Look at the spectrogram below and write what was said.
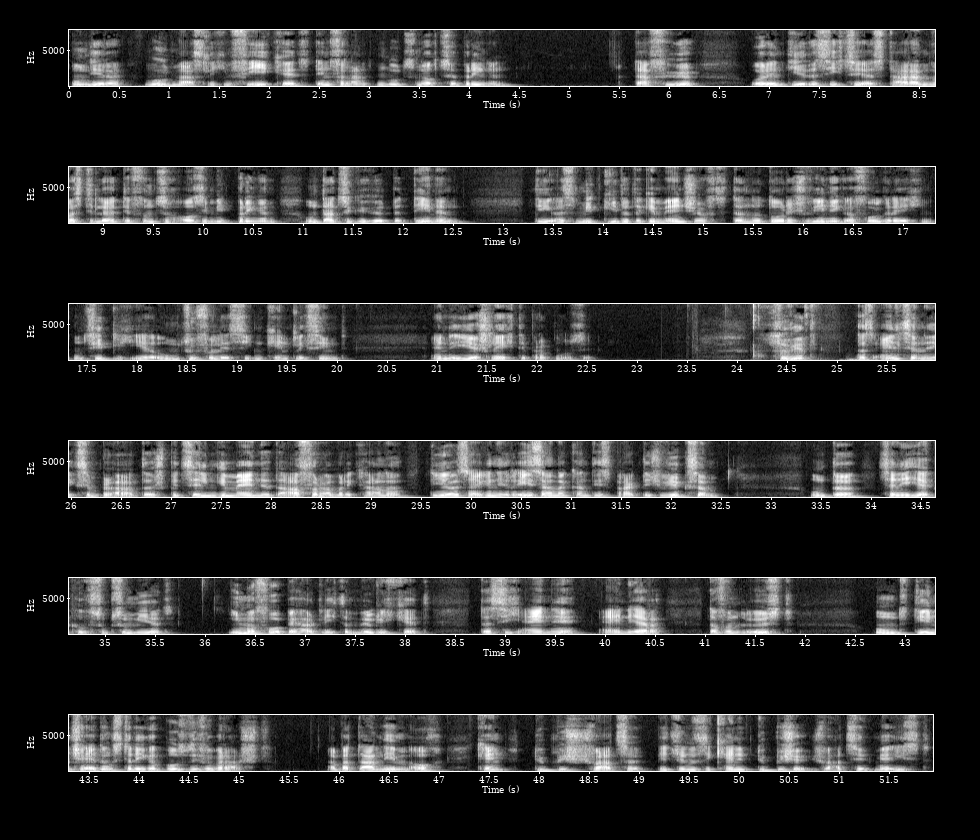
und ihrer mutmaßlichen Fähigkeit, den verlangten Nutzen auch zu erbringen. Dafür orientiert er sich zuerst daran, was die Leute von zu Hause mitbringen, und dazu gehört bei denen, die als Mitglieder der Gemeinschaft der notorisch wenig erfolgreichen und sittlich eher unzuverlässigen kenntlich sind, eine eher schlechte Prognose. So wird das einzelne Exemplar der speziellen Gemeinde der Afroamerikaner, die als eigene Res anerkannt ist, praktisch wirksam unter seine Herkunft subsumiert, immer vorbehaltlich der Möglichkeit, dass sich eine, einer davon löst und die Entscheidungsträger positiv überrascht. Aber daneben auch kein typisch Schwarzer bzw. keine typische Schwarze mehr ist.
